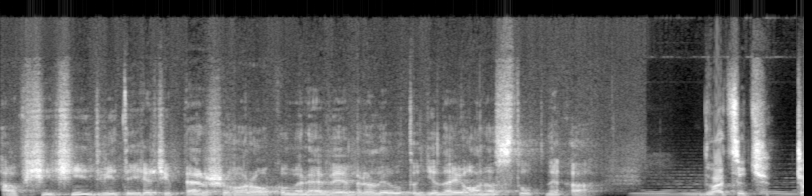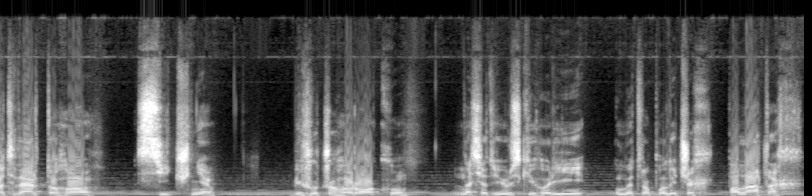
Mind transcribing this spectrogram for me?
А в січні 2001 року мене вибрали тоді на його наступника. 24 січня біжучого року на Святоюрській горі у митрополичих палатах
